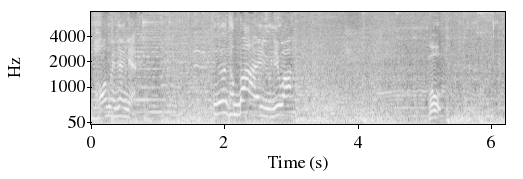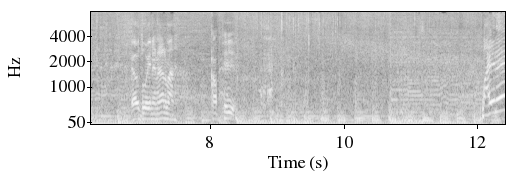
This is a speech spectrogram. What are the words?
พวกมึงพร้อมกันยังเนี่ยมึงนั่งทำบ้าอะไรอยู่นี่วะบุไปเอาตัวเองนั้นมา ครับพี่ ไปดิ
